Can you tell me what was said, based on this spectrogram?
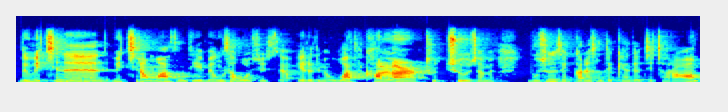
근데 which는 which랑 what은 뒤에 명사가 올 수 있어요. 예를 들면 what color to choose 하면 무슨 색깔을 선택해야 될지처럼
